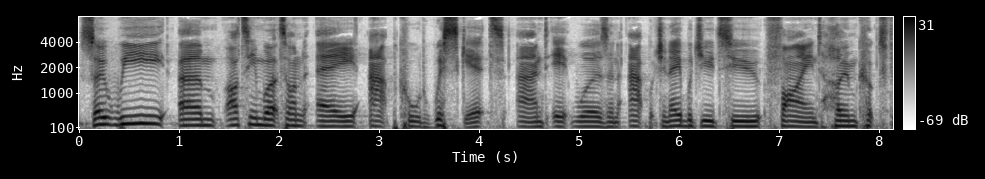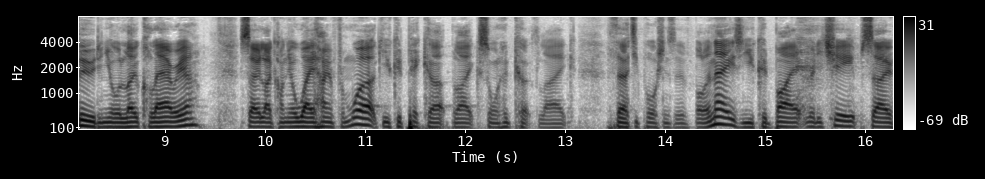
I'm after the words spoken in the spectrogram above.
So we, um, our team worked on a app called Whiskit, and it was an app which enabled you to find home cooked food in your local area. So, like on your way home from work, you could pick up like someone who cooked like 30 portions of bolognese, you could buy it really cheap. So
